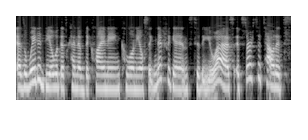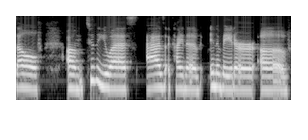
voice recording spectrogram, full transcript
as a way to deal with this kind of declining colonial significance to the US, it starts to tout itself um, to the US as a kind of innovator of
